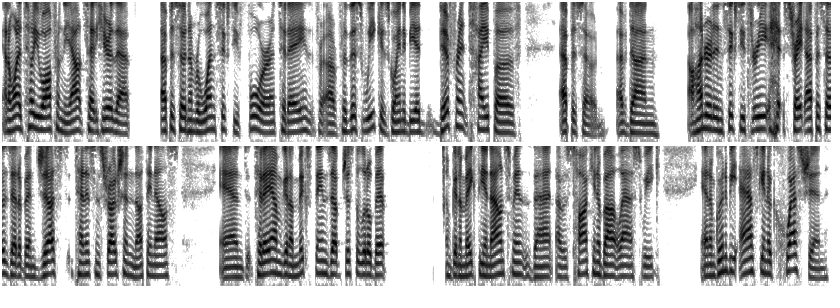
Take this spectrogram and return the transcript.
And I want to tell you all from the outset here that episode number 164 today for, uh, for this week is going to be a different type of episode. I've done 163 straight episodes that have been just tennis instruction, nothing else. And today I'm going to mix things up just a little bit. I'm going to make the announcement that I was talking about last week, and I'm going to be asking a question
